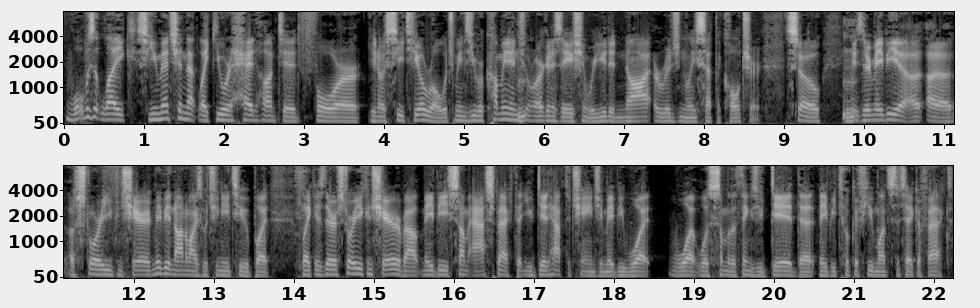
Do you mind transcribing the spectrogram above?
what was it like? So you mentioned that like you were headhunted for you know a CTO role, which means you were coming into mm-hmm. an organization where you did not originally set the culture. So mm-hmm. is there maybe a, a, a, story you can share? Maybe anonymize what you need to, but like, is there a story you can share about maybe some aspect that you did have to change, and maybe what what was some of the things you did that maybe took a few months to take effect?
